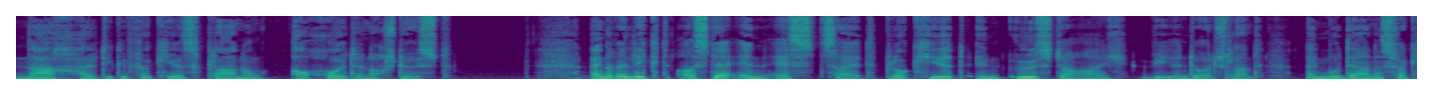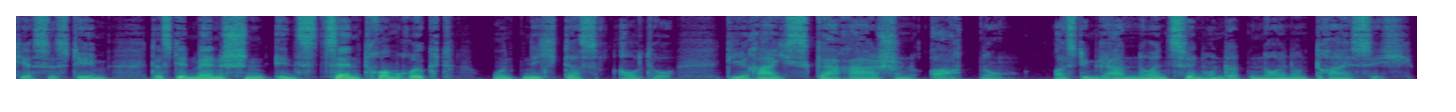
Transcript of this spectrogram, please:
nachhaltige Verkehrsplanung auch heute noch stößt. Ein Relikt aus der NS-Zeit blockiert in Österreich wie in Deutschland ein modernes Verkehrssystem, das den Menschen ins Zentrum rückt und nicht das Auto, die Reichsgaragenordnung aus dem Jahr 1939.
